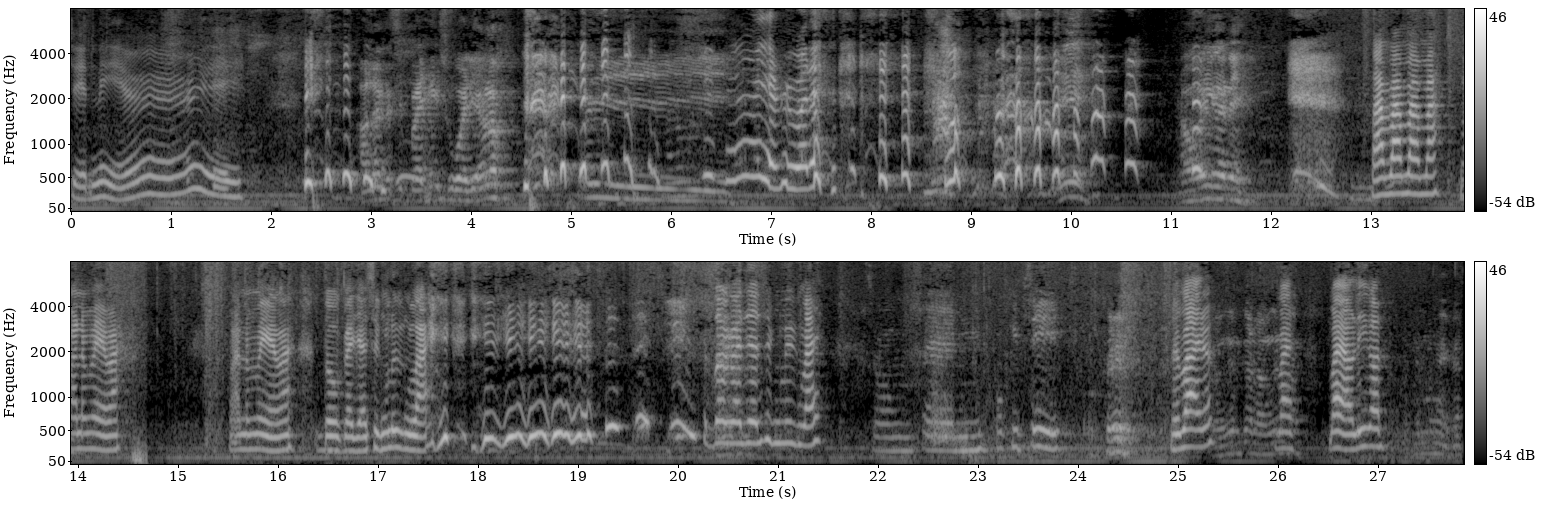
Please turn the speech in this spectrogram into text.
เจนนี่เอ้ย เอาแล้วก็สิไปให้ช่วยเดี๋ยวเราเอ้ยอยากรู้ว่าได้ นี่เอาไว้กันนี่มามามามามานะแม่มา มานะแม่มาโตกันอย่าซึ้งลึงไหล โตกันอย่าซึ้งลึงไหลสองแสนหกสิบสี่เฮ้ยบายบายเนาะเอาเงินกันเอาเงินบายบายเอาลีก่อนเงินมาให้กัน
